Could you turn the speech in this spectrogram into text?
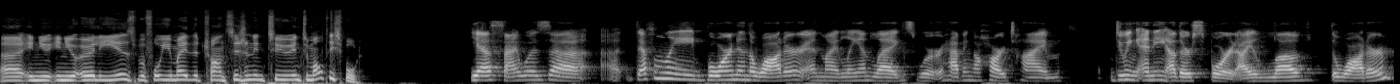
uh, in your in your early years before you made the transition into into multisport. Yes, I was uh, uh definitely born in the water, and my land legs were having a hard time doing any other sport. I loved the water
